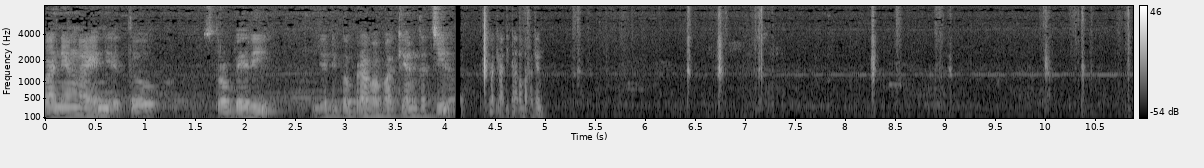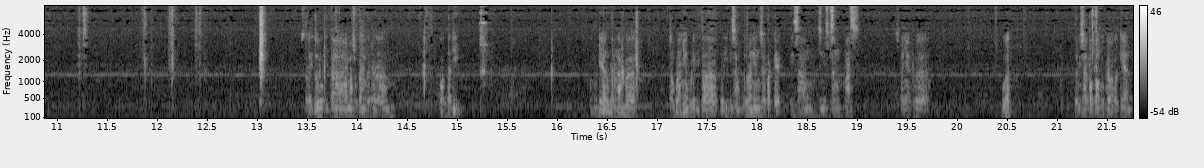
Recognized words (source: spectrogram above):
bahan yang lain yaitu stroberi menjadi beberapa bagian kecil bagian setelah itu kita masukkan ke dalam pot tadi kemudian untuk nambah tambahnya kita beli pisang yang saya pakai pisang jenis pisang emas soalnya dua buah bisa potong beberapa bagian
